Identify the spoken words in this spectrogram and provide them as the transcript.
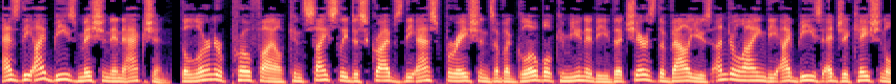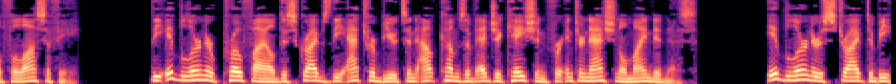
As the IB's mission in action, the learner profile concisely describes the aspirations of a global community that shares the values underlying the IB's educational philosophy. The IB learner profile describes the attributes and outcomes of education for international mindedness. IB learners strive to be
